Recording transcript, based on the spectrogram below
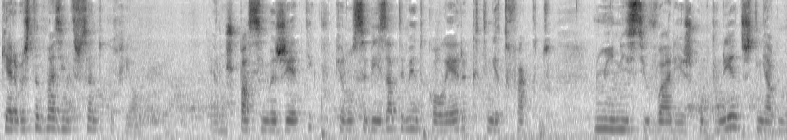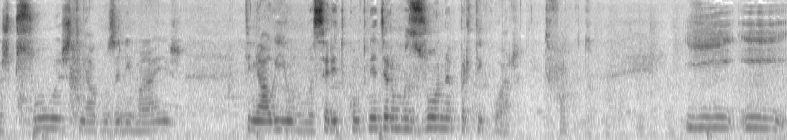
que era bastante mais interessante que o real. Era um espaço imagético que eu não sabia exatamente qual era, que tinha de facto no início várias componentes, tinha algumas pessoas, tinha alguns animais, tinha ali uma série de componentes, era uma zona particular, de facto. E, e,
